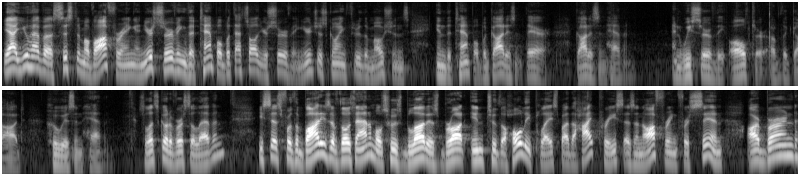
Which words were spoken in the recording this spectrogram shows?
yeah, you have a system of offering and you're serving the temple, but that's all you're serving. You're just going through the motions in the temple, but God isn't there. God is in heaven. And we serve the altar of the God who is in heaven. So let's go to verse 11. He says, for the bodies of those animals whose blood is brought into the holy place by the high priest as an offering for sin are burned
